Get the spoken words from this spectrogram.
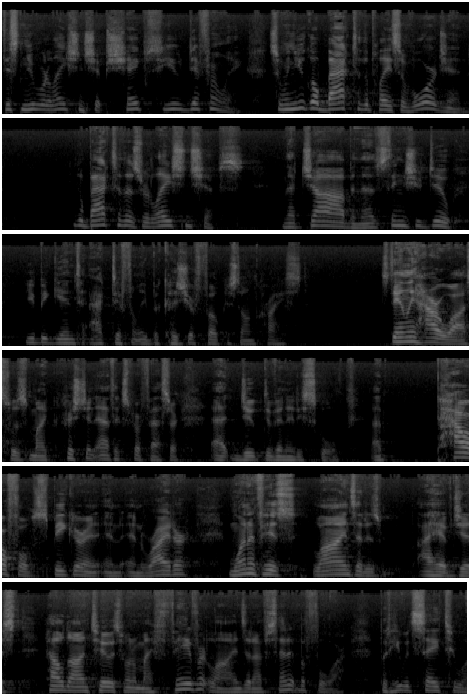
This new relationship shapes you differently. So when you go back to the place of origin, you go back to those relationships and that job and those things you do, you begin to act differently because you're focused on Christ. Stanley Hauerwas was my Christian ethics professor at Duke Divinity School, a powerful speaker and, and, and writer. One of his lines that is, I have just held on to, it's one of my favorite lines, and I've said it before, but he would say to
